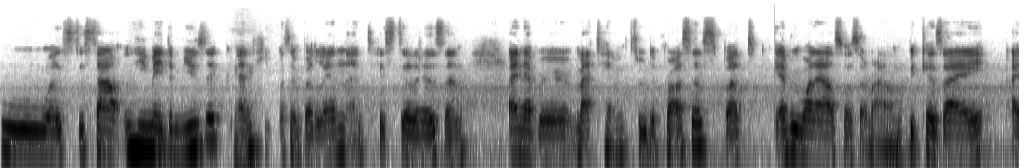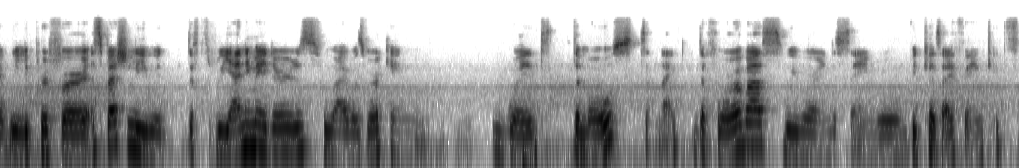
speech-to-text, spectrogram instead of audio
who was the sound, he made the music, mm-hmm. and he was in Berlin, and he still is. And I never met him through the process, but everyone else was around because I I really prefer, especially with the three animators who I was working with the most, like the four of us, we were in the same room because I think it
